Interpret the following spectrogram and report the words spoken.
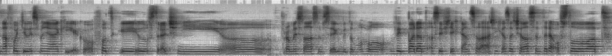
nafotili jsme nějaké jako fotky ilustrační, uh, promyslela jsem si, jak by to mohlo vypadat asi v těch kancelářích a začala jsem teda oslovovat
